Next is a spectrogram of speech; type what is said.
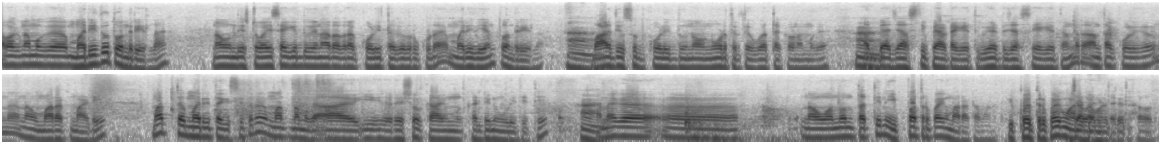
ಅವಾಗ ನಮಗೆ ಮರಿದು ತೊಂದರೆ ಇಲ್ಲ. ನಾವು ಒಂದಿಷ್ಟು ವಯಸ್ಸಾಗಿದ್ದು ಏನಾರು ಅದ್ರಾಗ ಕೋಳಿ ತೆಗೆದ್ರು ಕೂಡ ಮರಿದೆ ಏನು ತೊಂದರೆ ಇಲ್ಲ. ಭಾಳ ದಿವ್ಸದ ಕೋಳಿದ್ದು ನಾವು ನೋಡ್ತಿರ್ತೀವಿ ಗೊತ್ತಾಕ ನಮಗೆ. ಅದು ಜಾಸ್ತಿ ಪ್ಯಾಟ್ ಆಗೈತಿ ವೇಟ್ ಜಾಸ್ತಿ ಆಗೈತೆ ಅಂದ್ರೆ ಅಂಥ ಕೋಳಿಗಳನ್ನ ನಾವು ಮಾರಾಟ ಮಾಡಿ ಮತ್ತೆ ಮರಿ ತೆಗಿಸಿದ್ರೆ ಮತ್ತೆ ನಮ್ಗೆ ಆ ಈ ರೇಷೋ ಕಾಯಿ ಕಂಟಿನ್ಯೂ ಉಳಿತೈತಿ. ಆಮ್ಯಾಗ ನಾವು ಒಂದೊಂದು ತತ್ತಿನ ಇಪ್ಪತ್ತು ರೂಪಾಯಿಗೆ ಮಾರಾಟ ಮಾಡ್ತೀವಿ. ಇಪ್ಪತ್ತು ರೂಪಾಯಿಗೆ ಮಾರಾಟ ಮಾಡ್ತೀರಿ? ಹೌದು.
